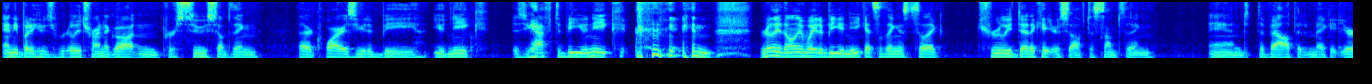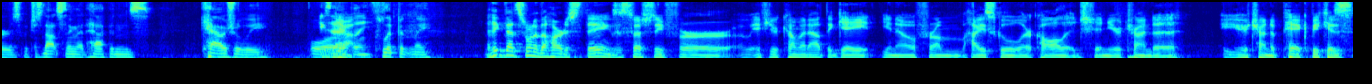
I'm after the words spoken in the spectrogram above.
anybody who's really trying to go out and pursue something that requires you to be unique. Is you have to be unique, and really the only way to be unique at something is to like truly dedicate yourself to something and develop it and make it yours, which is not something that happens casually or Exactly. flippantly. I think that's one of the hardest things, especially for if you're coming out the gate, you know, from high school or college, and you're trying to you're trying to pick because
